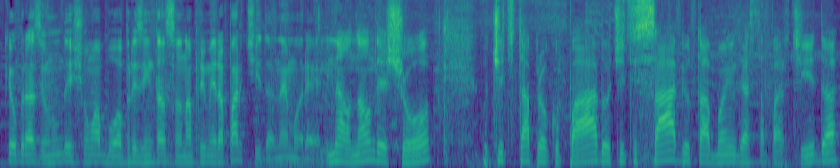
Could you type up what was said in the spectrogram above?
Porque o Brasil não deixou uma boa apresentação na primeira partida, né, Morelli? Não, não deixou. O Tite está preocupado, o Tite sabe o tamanho dessa partida.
